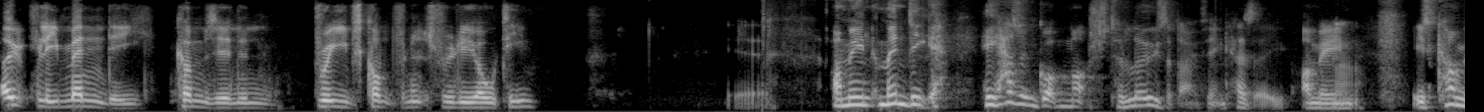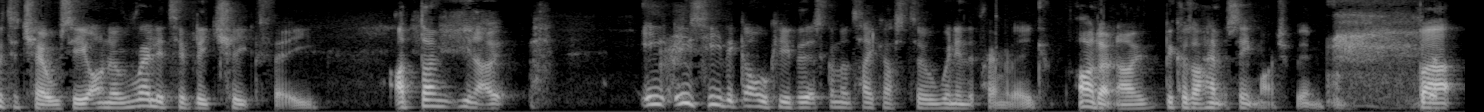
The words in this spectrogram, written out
hopefully Mendy comes in and breathes confidence through the old team. Yeah. I mean, Mendy, he hasn't got much to lose, I don't think, has he? I mean, No. he's coming to Chelsea on a relatively cheap fee. I don't, you know, i- is he the goalkeeper that's going to take us to winning the Premier League? I don't know because I haven't seen much of him. But,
